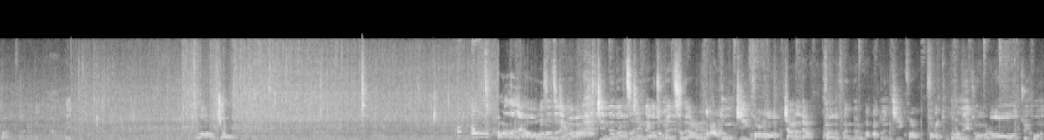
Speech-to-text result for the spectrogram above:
关粉，哎，辣椒。Hello，大家好，我是志谦爸爸。今天呢，志谦要准备吃点辣炖鸡块啊，加了点宽粉的辣炖鸡块，放土豆那种，然后最后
